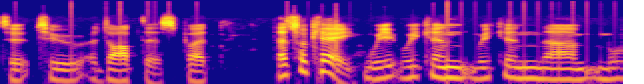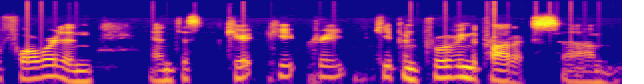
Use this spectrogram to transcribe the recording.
to, to adopt this. But that's okay. We we can we can um, move forward and and just keep keep keep, keep improving the products um,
